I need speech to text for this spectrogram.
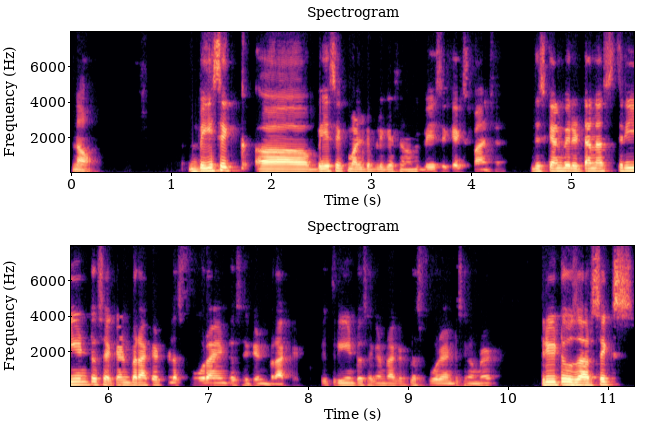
Now, basic uh, basic multiplication, basic expansion. This can be written as 3 into second bracket plus 4i into second bracket. Okay, 3 into second bracket plus 4i into second bracket. 3 2s are 6.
